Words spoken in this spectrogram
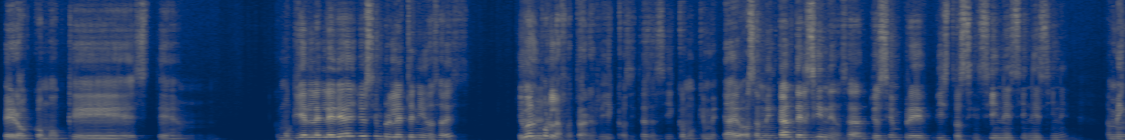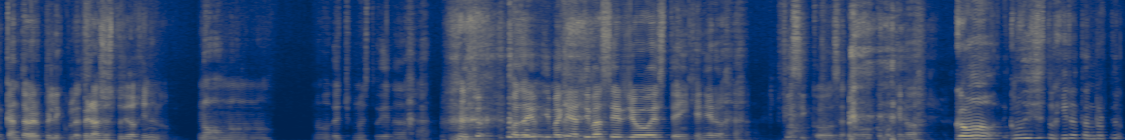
Pero como que, este, como que la, la idea yo siempre la he tenido, ¿sabes? Igual por la fotografía y cositas así, como que, me, o sea, me encanta el cine, o sea, yo siempre he visto ci- cine, cine, cine. Me encanta ver películas. ¿Pero has estudiado cine, no? No, no, no, no. No, de hecho no estudié nada. De hecho, o sea, yo- imagínate, iba a ser yo este ingeniero físico, o sea, no, como que no. ¿Cómo, ¿Cómo dices tu giro tan rápido?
